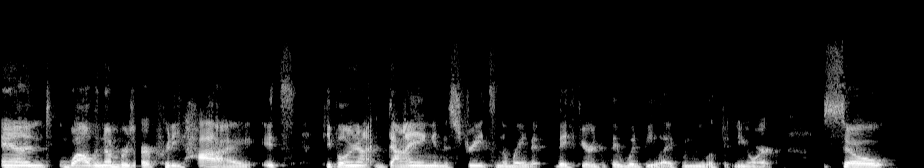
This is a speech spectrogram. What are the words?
And while the numbers are pretty high, it's people are not dying in the streets in the way that they feared that they would be like when we looked at New York. So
